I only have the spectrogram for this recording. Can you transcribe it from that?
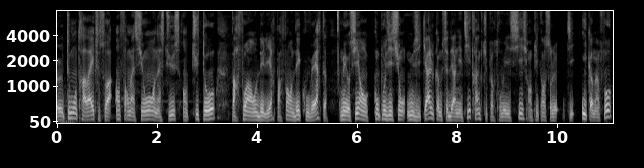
euh, tout mon travail, que ce soit en formation, en astuces, en tuto, parfois en délire, parfois en découverte, mais aussi en composition musicale, comme ce dernier titre hein, que tu peux retrouver ici en cliquant sur le petit i comme info,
